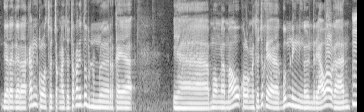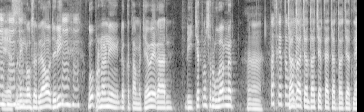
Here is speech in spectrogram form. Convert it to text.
gara-gara kan kalau cocok nggak cocok kan itu bener-bener kayak ya mau nggak mau kalau nggak cocok ya gue mending ninggalin dari awal kan, Yes. mending nggak usah dari awal. Jadi gue pernah nih deket sama cewek kan, di chat mah seru banget. Heeh. Pas ketemu. Contoh contoh chatnya, contoh chatnya.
